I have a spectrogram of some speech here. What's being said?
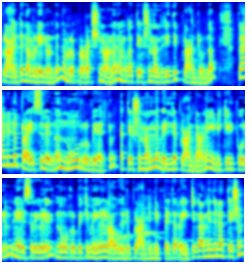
പ്ലാന്റ് നമ്മുടെ കയ്യിലുണ്ട്. നമ്മുടെ പ്രൊഡക്ഷനാണ് നമുക്ക് അത്യാവശ്യം നല്ല രീതിയിൽ പ്ലാന്റ് ഉണ്ട്. പ്ലാന്റിന്റെ പ്രൈസ് വരുന്നത് നൂറ് രൂപയായിരിക്കും. അത്യാവശ്യം നല്ല വലിയ പ്ലാന്റ് ആണ്. ഇടുക്കിയിൽ പോലും നഴ്സറികളിൽ നൂറ് രൂപയ്ക്ക് മേളിലാവും ഒരു പ്ലാന്റിന്റെ ഇപ്പോഴത്തെ റേറ്റ് കാരണം ഇതിന് അത്യാവശ്യം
